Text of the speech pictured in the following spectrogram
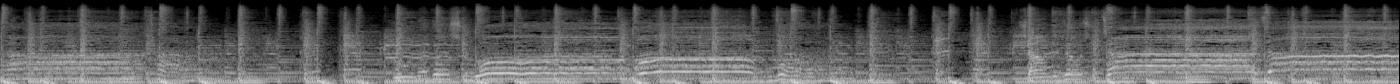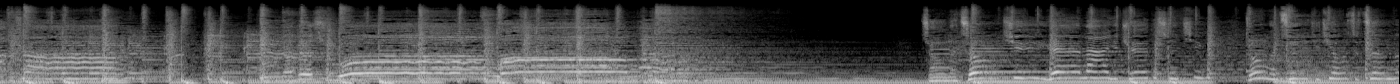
他他无奈的是，我都是他，他他，无奈的是我，我我走来走去，越来越觉得生气。痛恨自己就是这么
